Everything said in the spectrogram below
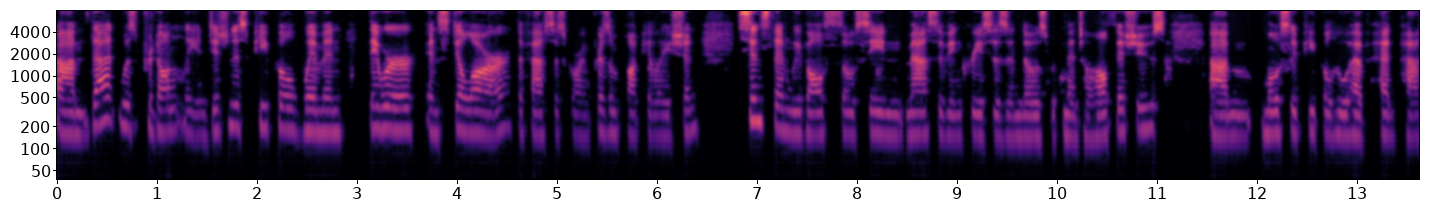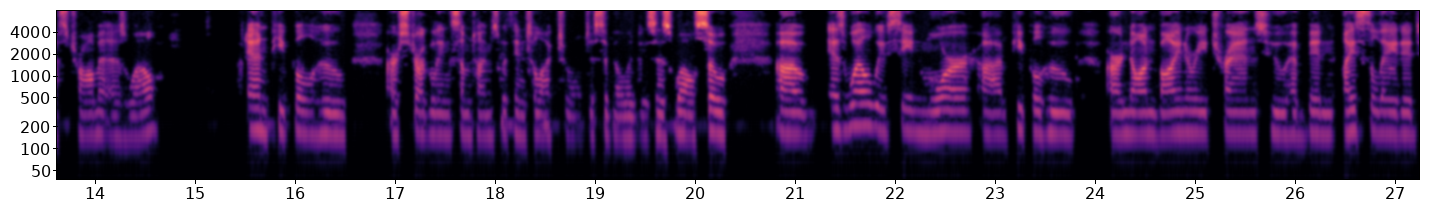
um, that was predominantly Indigenous people, women. They were and still are the fastest growing prison population. Since then, we've also seen massive increases in those with mental health issues, um, mostly people who have had past trauma as well and people who are struggling sometimes with intellectual disabilities as well. So, uh, as well, we've seen more uh, people who are non binary, trans, who have been isolated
